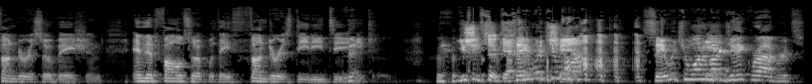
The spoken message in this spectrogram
thunderous ovation, and then follows it up with a thunderous DDT. You can took say what you champ. want. Say what you want about Yeah. Jake Roberts.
